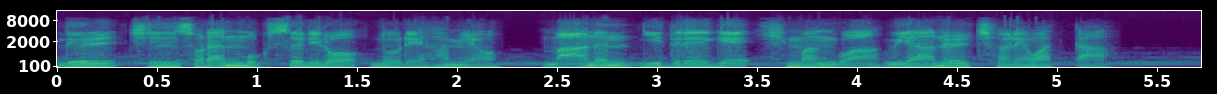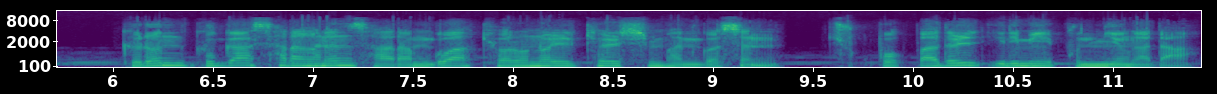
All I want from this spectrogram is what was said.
늘 진솔한 목소리로 노래하며 많은 이들에게 희망과 위안을 전해왔다. 그런 그가 사랑하는 사람과 결혼을 결심한 것은 축복받을 일임이 분명하다.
